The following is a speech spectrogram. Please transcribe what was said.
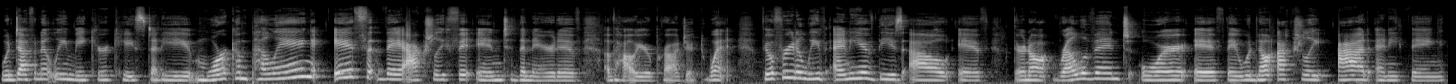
would definitely make your case study more compelling if they actually fit into the narrative of how your project went. Feel free to leave any of these out if they're not relevant or if they would not actually add anything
